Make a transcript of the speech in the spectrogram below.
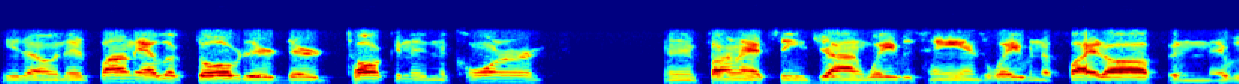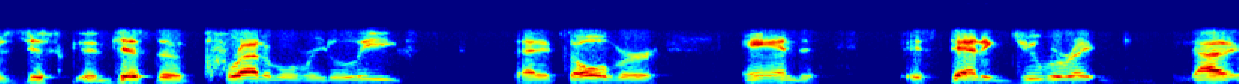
You know. And then finally, I looked over. They're they're talking in the corner, and then finally, I seen John wave his hands, waving the fight off, and it was just just a incredible relief that it's over, and ecstatic jubilation. I,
